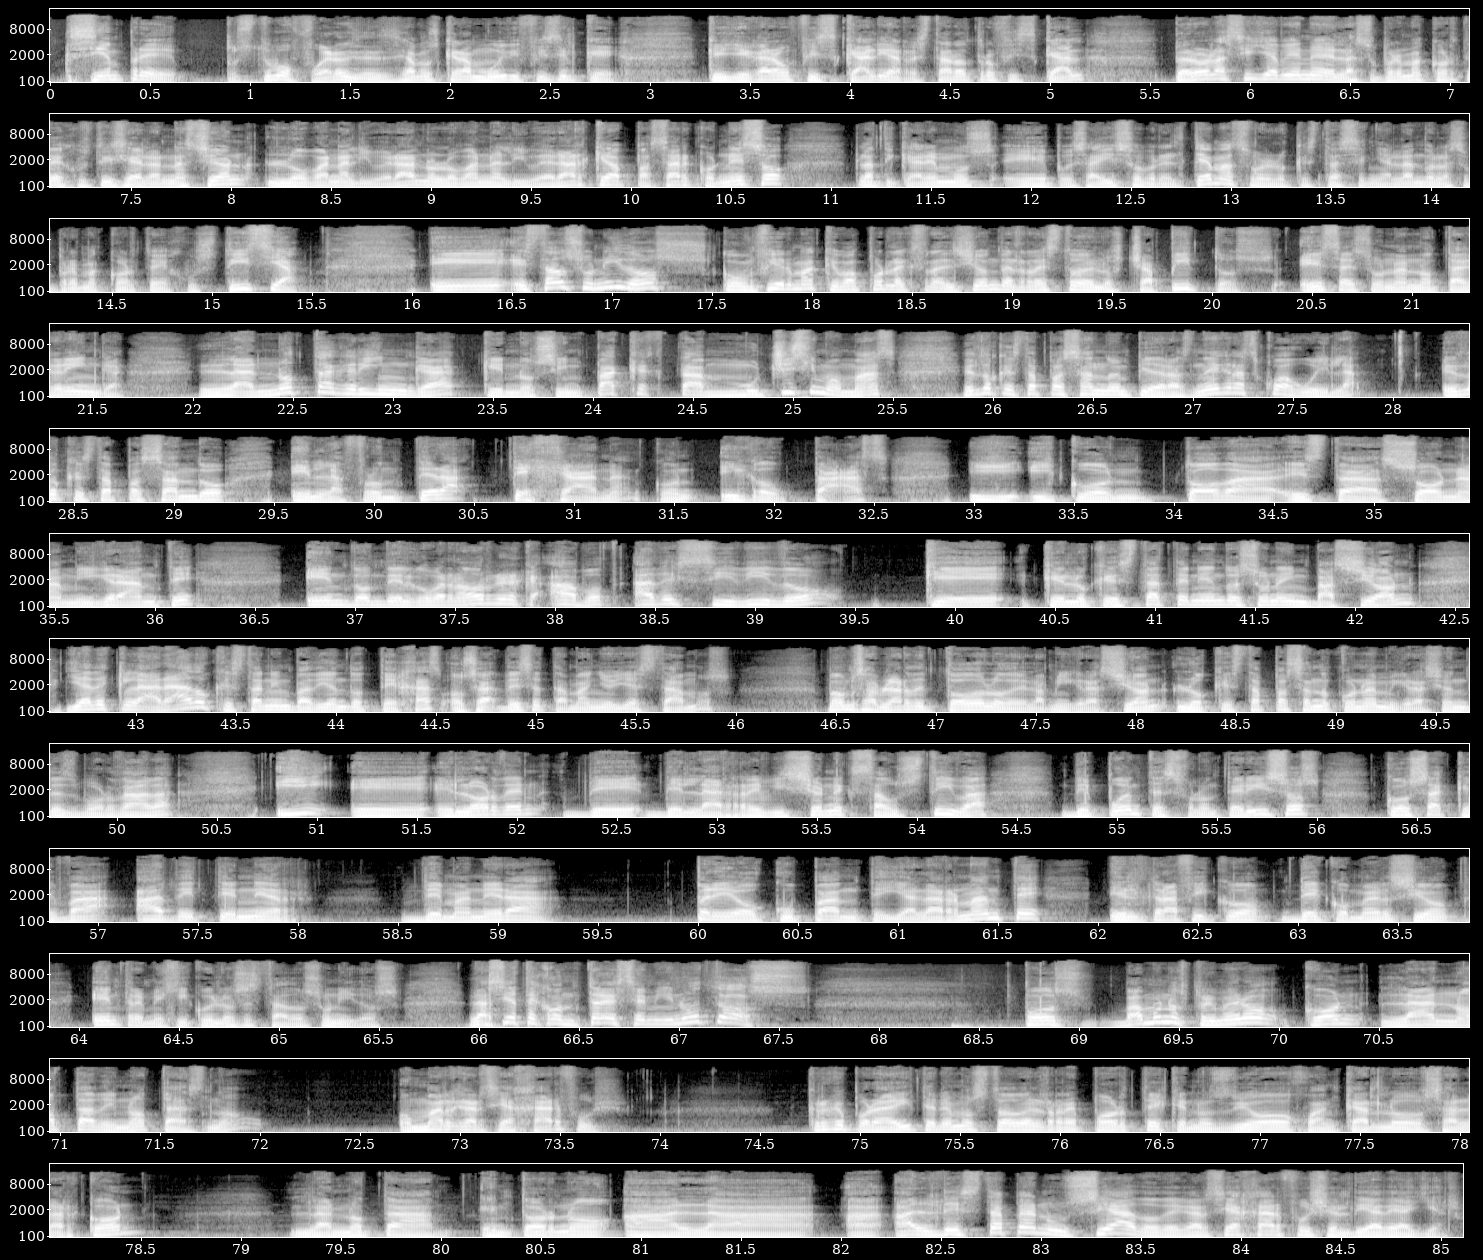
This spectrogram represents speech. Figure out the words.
Siempre pues tuvo fuero y decíamos que era muy difícil que, que llegara un fiscal y arrestar a otro fiscal, pero ahora sí ya viene de la Suprema Corte de Justicia de la Nación, lo van a liberar, no lo van a liberar, ¿qué va a pasar con eso? Platicaremos eh, pues ahí sobre el tema, sobre lo que está señalando la Suprema Corte de Justicia. Eh, Estados Unidos confirma que va por la extradición del resto de los chapitos, esa es una nota gringa. La nota gringa que nos impacta muchísimo más es lo que está pasando en Piedras Negras, Coahuila, es lo que está pasando en la frontera tejana con Eagle Pass y, con toda esta zona migrante, en donde el gobernador Greg Abbott ha decidido que, que, lo que está teniendo es una invasión y ha declarado que están invadiendo Texas, o sea, de ese tamaño ya estamos. Vamos a hablar de todo lo de la migración, lo que está pasando con una migración desbordada y eh, el orden de, de, la revisión exhaustiva de puentes fronterizos, cosa que va a detener de manera preocupante y alarmante el tráfico de comercio entre México y los Estados Unidos. Las 7 con 13 minutos. Pues vámonos primero con la nota de notas, ¿no? Omar García Harfush. Creo que por ahí tenemos todo el reporte que nos dio Juan Carlos Alarcón, la nota en torno a la, al destape anunciado de García Harfush el día de ayer.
